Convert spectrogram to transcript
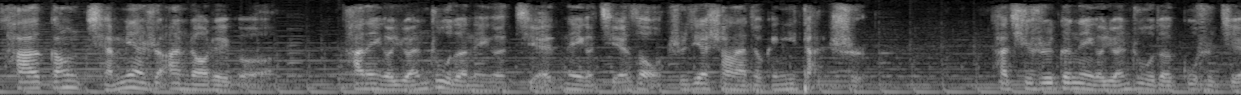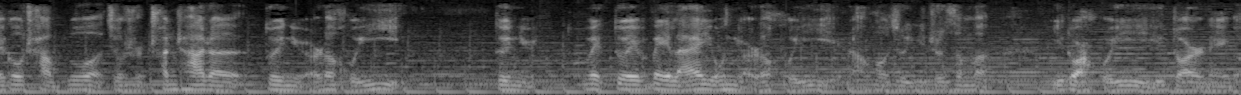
他刚前面是按照这个他那个原著的那个节那个节奏，直接上来就给你展示。他其实跟那个原著的故事结构差不多，就是穿插着对女儿的回忆，对女。未对未来有女儿的回忆，然后就一直这么一段回忆，一段那个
